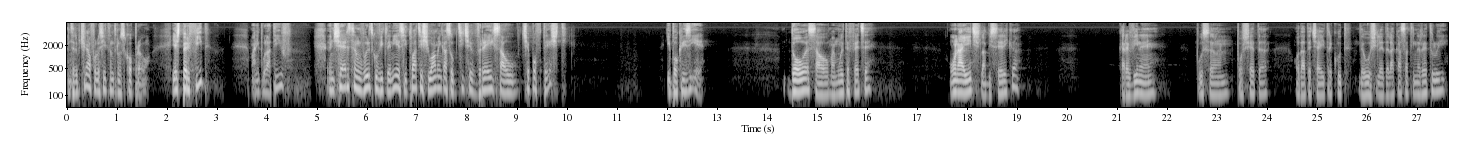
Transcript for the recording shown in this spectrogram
Înțelepciunea folosită într-un scop rău. Ești perfid? Manipulativ? Încerci să învârți cu viclenie situații și oameni ca să obții ce vrei sau ce poftești? Ipocrizie. Două sau mai multe fețe? Una aici, la biserică, care vine pusă în poșetă odată ce ai trecut de ușile de la Casa Tineretului,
